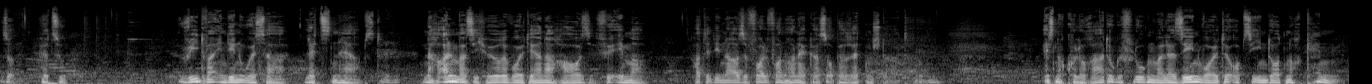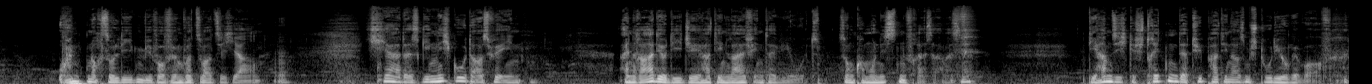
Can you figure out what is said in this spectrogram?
So, hör zu. Reed war in den USA, letzten Herbst. Nach allem, was ich höre, wollte er nach Hause, für immer. Hatte die Nase voll von Honeckers Operettenstart. Er ist nach Colorado geflogen, weil er sehen wollte, ob sie ihn dort noch kennen. Und noch so lieben wie vor 25 Jahren. Tja, das ging nicht gut aus für ihn. Ein Radio-DJ hat ihn live interviewt. So ein Kommunistenfresser, weißt du? Die haben sich gestritten, der Typ hat ihn aus dem Studio geworfen.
